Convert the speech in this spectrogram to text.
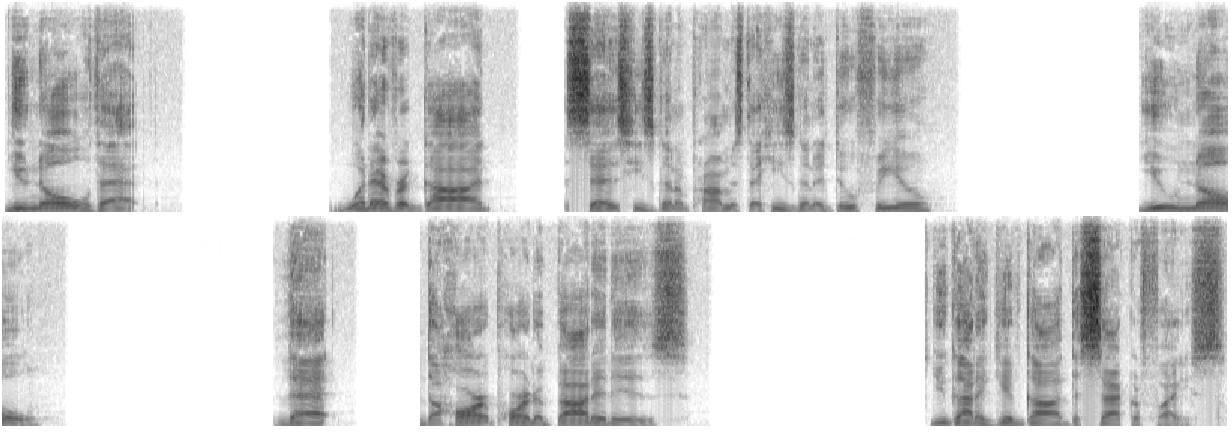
you know that whatever God says he's going to promise that he's going to do for you, you know that the hard part about it is you got to give God the sacrifice.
